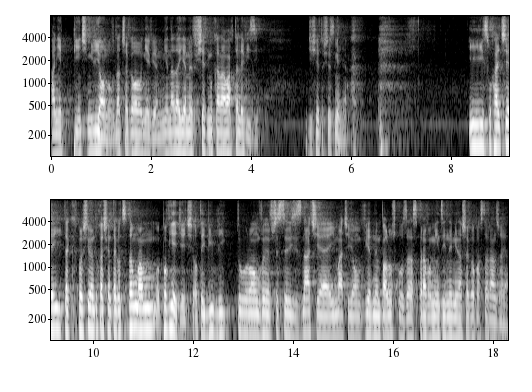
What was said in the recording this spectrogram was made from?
a nie 5 milionów? Dlaczego, nie wiem, nie nadajemy w siedmiu kanałach telewizji? Dzisiaj to się zmienia. I słuchajcie, i tak prosiłem Ducha Świętego, co tam mam powiedzieć o tej Biblii, którą wy wszyscy znacie i macie ją w jednym paluszku za sprawą między innymi naszego pastora Andrzeja.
